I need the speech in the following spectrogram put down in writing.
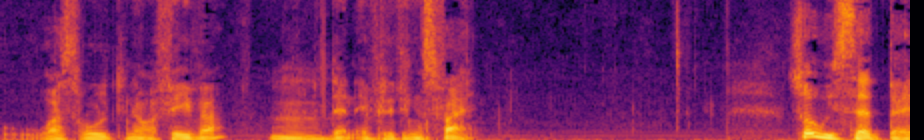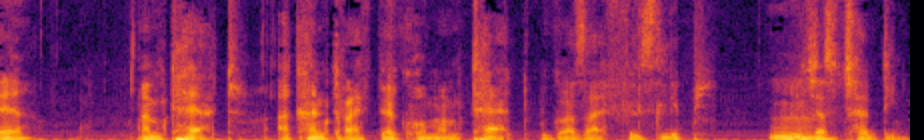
was ruled in our favor. Mm. Then everything's fine. So we sat there. I'm tired. I can't drive back home. I'm tired because I feel sleepy. We're just chatting.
